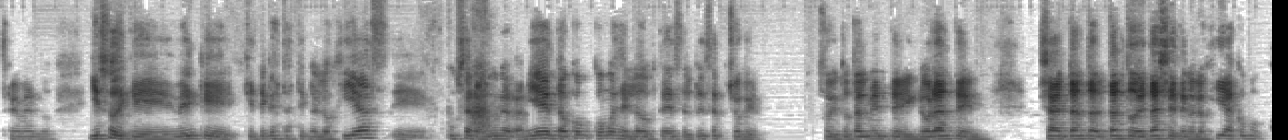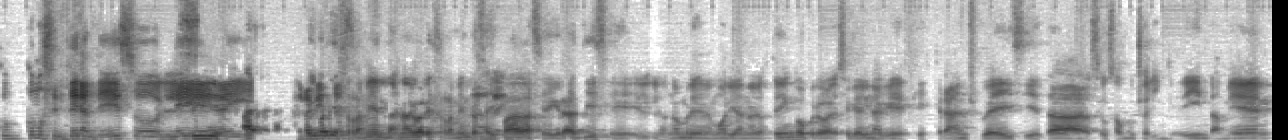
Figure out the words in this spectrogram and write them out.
Tremendo. Y eso de que ven que, que tenga estas tecnologías, eh, ¿usan alguna herramienta? ¿O cómo, es del lado de ustedes el research? Yo que soy totalmente ignorante en, ya en tanto, tanto detalle de tecnología, ¿cómo, cómo, se enteran de eso? ¿Leen? Hay varias herramientas, ¿no? Hay varias herramientas, hay pagas, hay gratis. Eh, los nombres de memoria no los tengo, pero sé que hay una que, es Crunchbase y está, se usa mucho LinkedIn también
